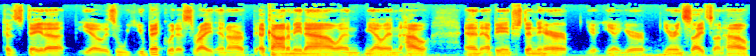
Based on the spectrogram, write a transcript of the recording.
because data, you know, is ubiquitous, right, in our economy now, and you know, and how, and I'd be interested in hear your, you know, your your insights on how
